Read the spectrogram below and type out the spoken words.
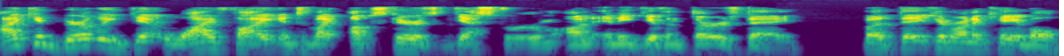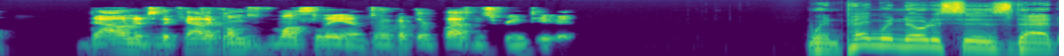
I can barely get Wi-Fi into my upstairs guest room on any given Thursday, but they can run a cable down into the catacombs of the mausoleum to hook up their plasma screen TV. when Penguin notices that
